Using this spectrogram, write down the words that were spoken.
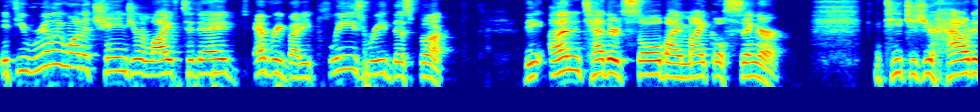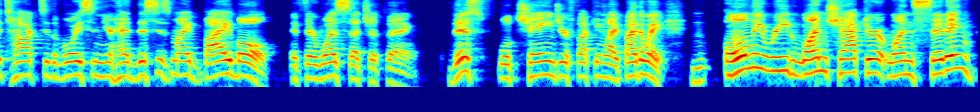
If you really want to change your life today, everybody, please read this book, The Untethered Soul by Michael Singer. It teaches you how to talk to the voice in your head. This is my Bible, if there was such a thing. This will change your fucking life. By the way, only read one chapter at one sitting,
